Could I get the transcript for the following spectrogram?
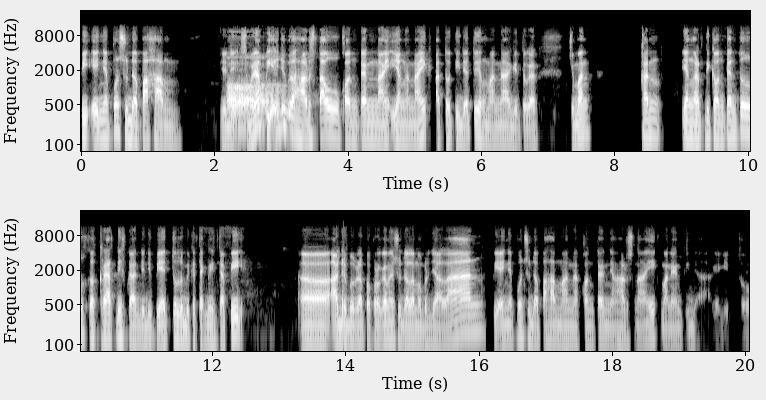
PA-nya pun sudah paham. Jadi Oh. sebenarnya PA juga harus tahu konten naik yang naik atau tidak tuh yang mana gitu kan. Cuman kan yang ngerti konten tuh ke kreatif kan. Jadi PA itu lebih ke teknik tapi eh, ada beberapa program yang sudah lama berjalan, PA-nya pun sudah paham mana konten yang harus naik, mana yang tidak kayak gitu.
